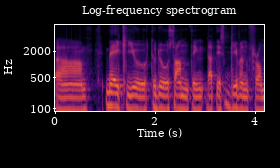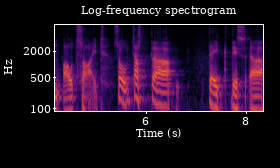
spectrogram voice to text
um, make you to do something that is given from outside. So just uh, take this uh,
